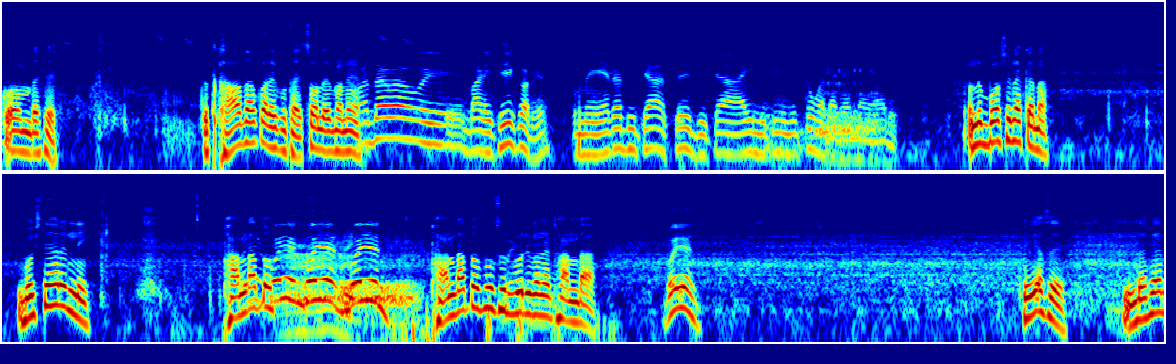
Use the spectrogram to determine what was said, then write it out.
কম দেখে। তো খাওয়া দাওয়া করে কোথায়? চলে মানে? খাওয়া দাওয়া ওই বাড়িতেই করে। মেয়েরা দুইটা আছে দুইটা আই মিটিং টোকা লাগায় নাই আরে। মানে বসে না কেনা? বসতে পারেননি? ঠান্ডা তো ঠান্ডা তো প্রচুর পরিমাণে ঠান্ডা। ঠিক আছে? দেখেন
